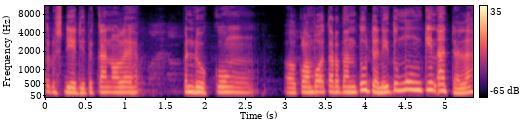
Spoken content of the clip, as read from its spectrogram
terus dia ditekan oleh pendukung eh, kelompok tertentu dan itu mungkin adalah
